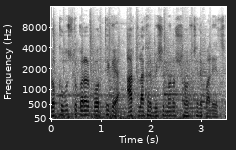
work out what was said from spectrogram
লক্ষ্যবস্তু করার পর থেকে আট লাখের বেশি মানুষ শহর ছেড়ে পালিয়েছে।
